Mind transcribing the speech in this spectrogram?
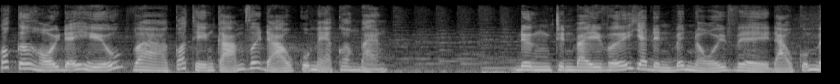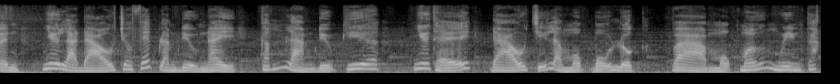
có cơ hội để hiểu và có thiện cảm với đạo của mẹ con bạn. Đừng trình bày với gia đình bên nội về đạo của mình như là đạo cho phép làm điều này, cấm làm điều kia. Như thể đạo chỉ là một bộ luật và một mớ nguyên tắc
